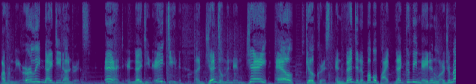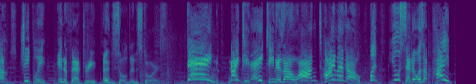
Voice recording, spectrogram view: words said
are from the early 1900s. And in 1918, a gentleman named J.L. Gilchrist invented a bubble pipe that could be made in large amounts, cheaply, in a factory, and sold in stores. Dang! 1918 is a long time ago! But you said it was a pipe,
